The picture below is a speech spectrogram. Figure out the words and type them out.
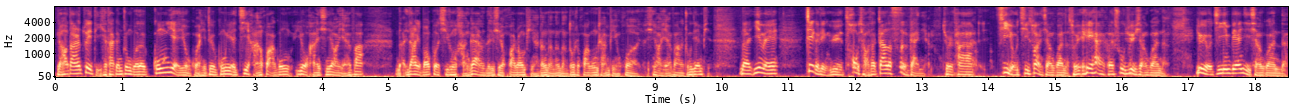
然后，当然最底下它跟中国的工业也有关系。这个工业既含化工，又含新药研发，那当然也包括其中涵盖了的这些化妆品啊等等等等，都是化工产品或新药研发的中间品。那因为这个领域凑巧它沾了四个概念，就是它既有计算相关的，所以 AI 和数据相关的，又有基因编辑相关的，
